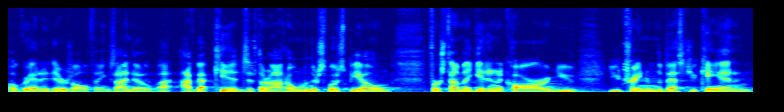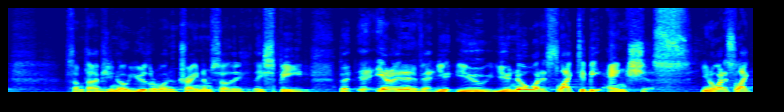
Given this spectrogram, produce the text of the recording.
Oh, granted, there's all things. I know. I, have got kids. If they're not home and they're supposed to be home, first time they get in a car and you, you train them the best you can. And sometimes you know you're the one who trained them, so they, they speed. But, eh, you know, in any event, you, you, you know what it's like to be anxious. You know what it's like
